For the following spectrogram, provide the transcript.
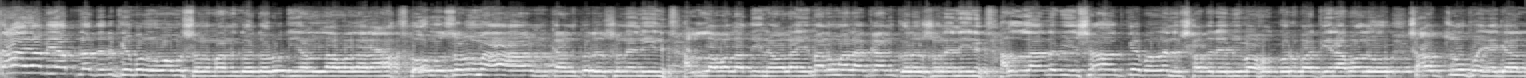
তাই আমি আপনাদেরকে বলব, মুসলমান আল্লাহওয়ালারা, ও মুসলমান, কান করে শুনে নিন। আল্লাহওয়ালা, দিনওয়ালা, ইমানওয়ালা, কান করে শুনে নিন। আল্লাহ নবী সাদকে বললেন, সাদরে বিবাহ করবা কিনা বলো? সাদ চুপ হয়ে গেল।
